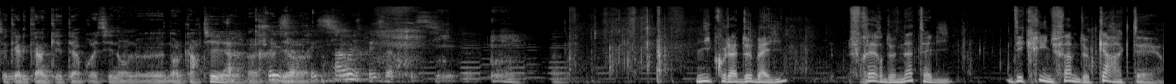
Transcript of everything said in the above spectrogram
C'est quelqu'un qui était apprécié dans le, dans le quartier. enfin, je veux Très dire. apprécié. Ah oui. Très apprécié. Nicolas Debailly, frère de Nathalie, décrit une femme de caractère.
